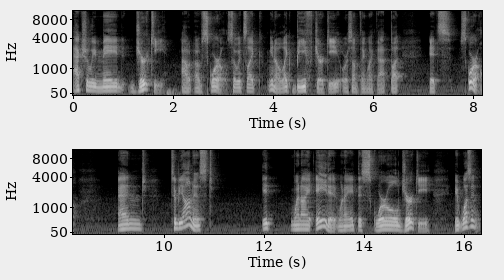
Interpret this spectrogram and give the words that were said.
actually made jerky out of squirrel. So it's like, you know, like beef jerky or something like that, but it's squirrel. And to be honest, it when I ate it, when I ate this squirrel jerky, it wasn't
